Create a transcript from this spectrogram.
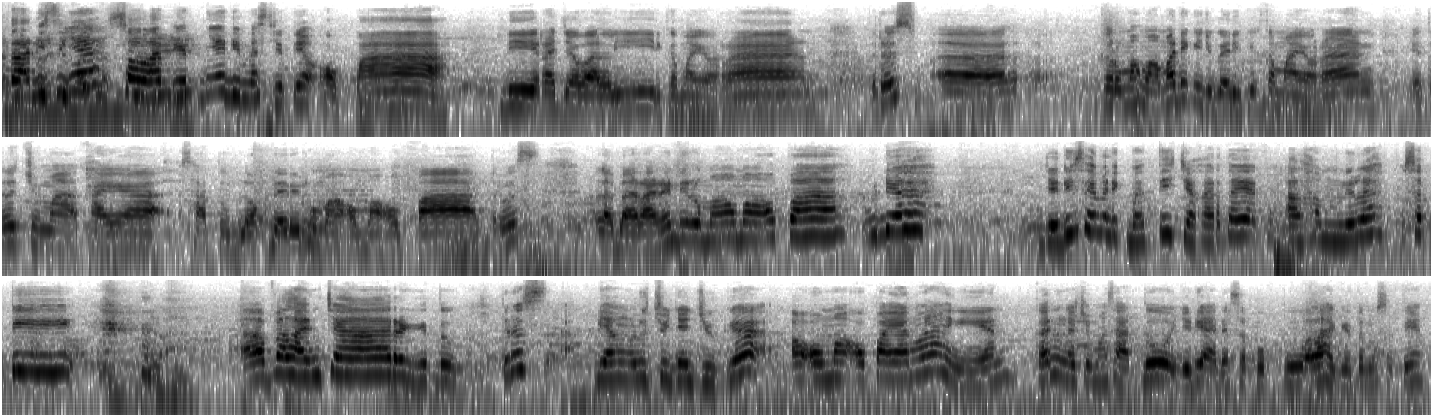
Tradisinya sholat idnya di masjidnya Opa, di Raja Wali, di Kemayoran. Terus uh, ke rumah mama dia juga di Kemayoran. Itu cuma kayak satu blok dari rumah oma opa. Terus lebarannya di rumah oma opa. Udah. Jadi saya menikmati Jakarta ya. Alhamdulillah sepi apa lancar gitu. Terus yang lucunya juga oma opa yang lain kan nggak cuma satu jadi ada sepupu lah gitu maksudnya.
